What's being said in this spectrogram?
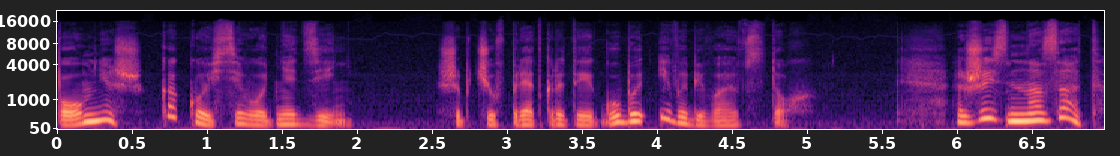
«Помнишь, какой сегодня день?» — шепчу в приоткрытые губы и выбиваю вздох. Жизнь назад,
